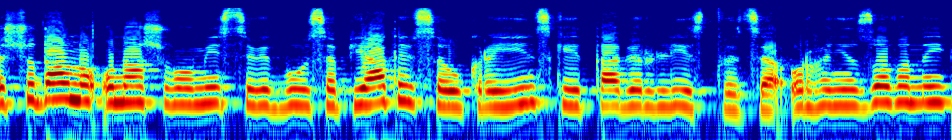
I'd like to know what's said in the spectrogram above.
Нещодавно у нашому місті відбувся п'ятий всеукраїнський табір Ліствиця, організований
